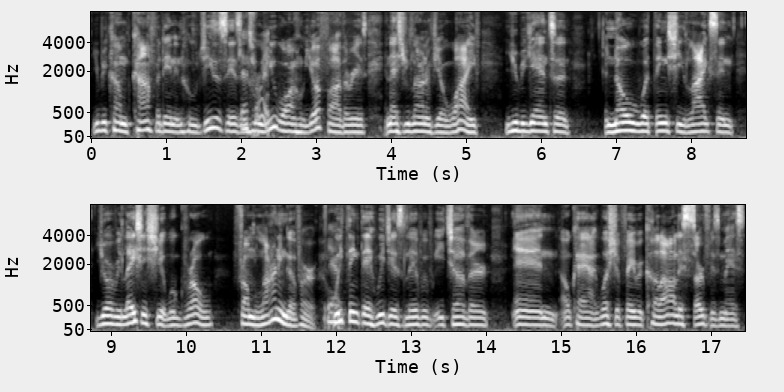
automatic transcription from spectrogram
you become confident in who Jesus is and who right. you are and who your father is, and as you learn of your wife, you begin to know what things she likes, and your relationship will grow from learning of her. Yeah. We think that we just live with each other and okay, what's your favorite color? All this surface mess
